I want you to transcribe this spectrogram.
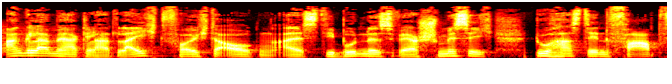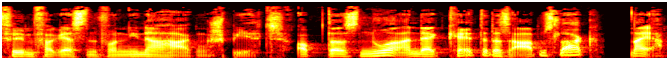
Angela Merkel hat leicht feuchte Augen, als die Bundeswehr schmissig Du hast den Farbfilm vergessen von Nina Hagen spielt. Ob das nur an der Kälte des Abends lag? Naja,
